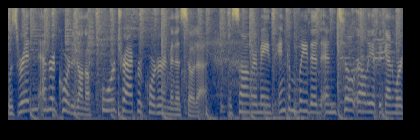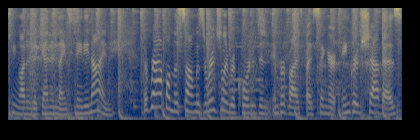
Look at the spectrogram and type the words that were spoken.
was written and recorded on a four track recorder in Minnesota. The song remained incompleted until Elliott began working on it again in 1989. The rap on the song was originally recorded and improvised by singer Ingrid Chavez,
